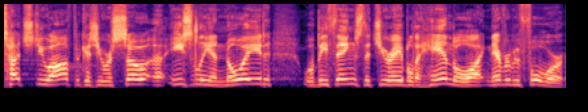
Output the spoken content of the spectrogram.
touched you off because you were so uh, easily annoyed will be things that you're able to handle like never before.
